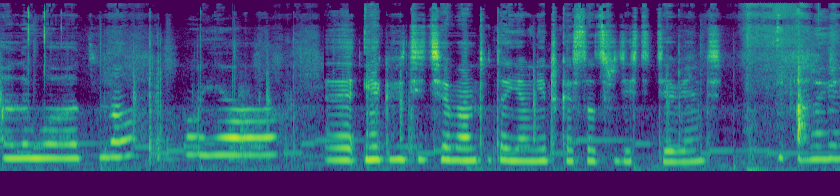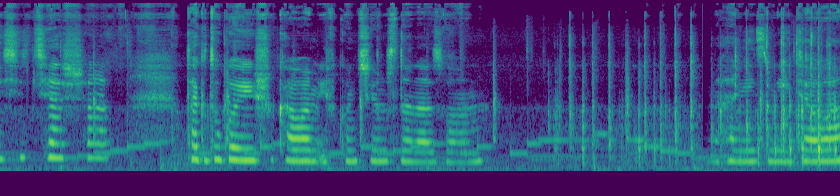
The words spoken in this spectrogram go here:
Ale ładna. O ja. E, jak widzicie, mam tutaj jamniczkę 139. Ale ja się cieszę. Tak długo jej szukałam i w końcu ją znalazłam. Mechanizm jej działa.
